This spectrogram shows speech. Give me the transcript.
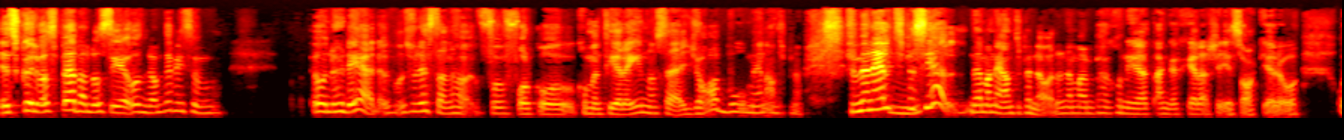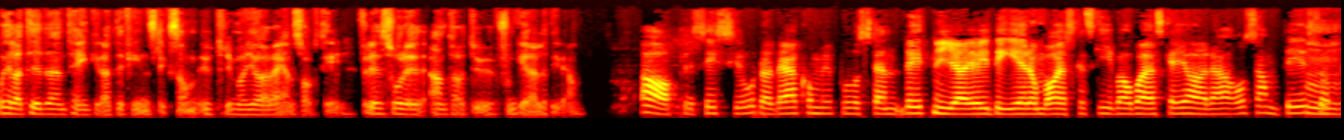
det skulle vara spännande att se. Undrar om det blir som jag undrar hur det är. Jag får nästan få folk att kommentera in och säga jag bor med en entreprenör. För man är lite mm. speciell när man är entreprenör och när man passionerat engagerar sig i saker och, och hela tiden tänker att det finns liksom utrymme att göra en sak till. För det är så det antar att du fungerar lite grann. Ja, precis. Jo, det jag kommer på ständigt nya idéer om vad jag ska skriva och vad jag ska göra och samtidigt mm. så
